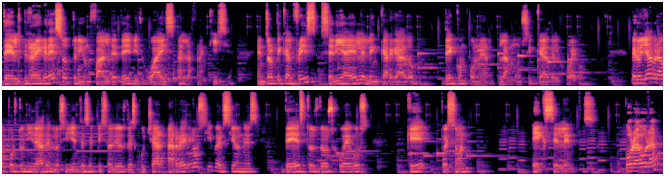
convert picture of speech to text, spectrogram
del regreso triunfal de David Wise a la franquicia. En Tropical Freeze sería él el encargado de componer la música del juego. Pero ya habrá oportunidad en los siguientes episodios de escuchar arreglos y versiones de estos dos juegos que pues son excelentes. Por ahora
